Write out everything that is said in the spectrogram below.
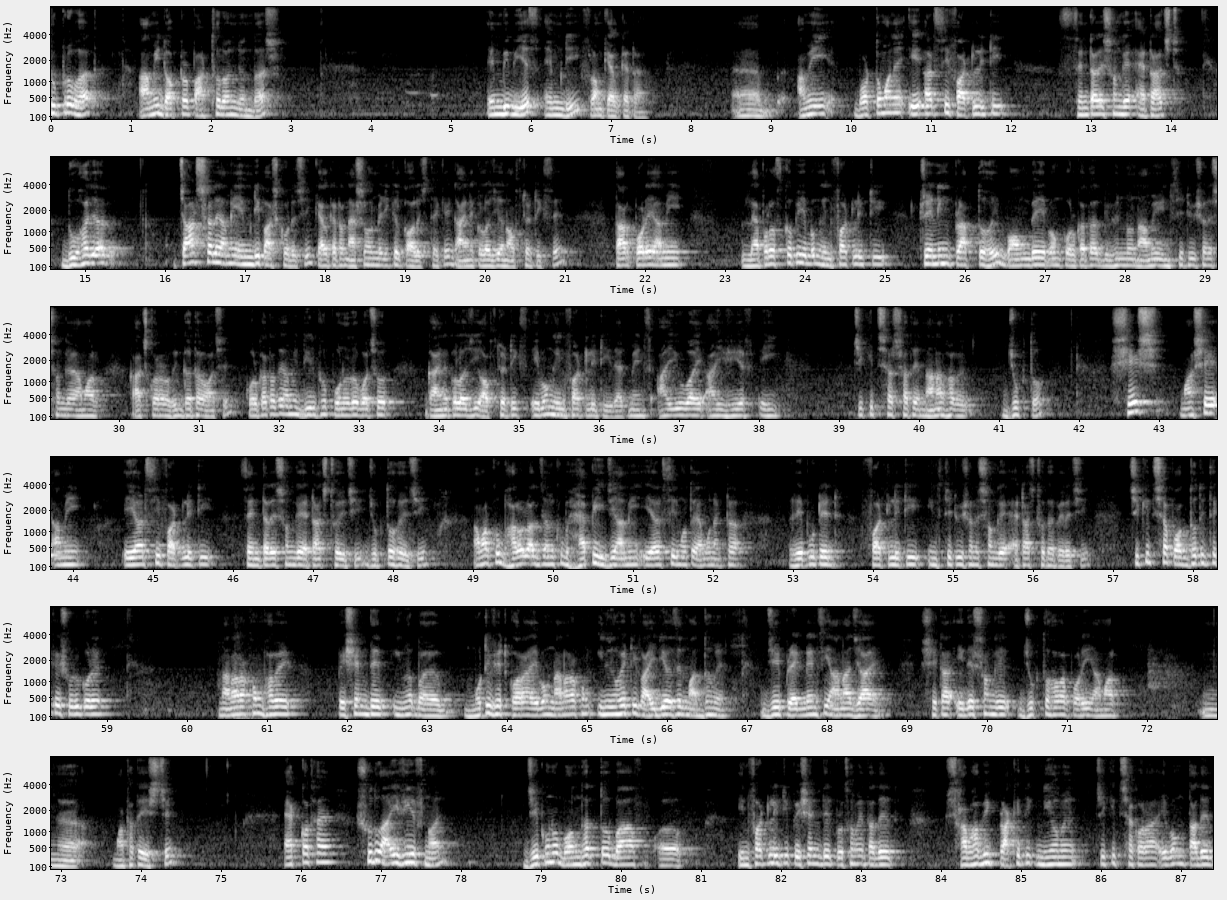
সুপ্রভাত, আমি doctor Partharanjan Das, MBBS, MD from Calcutta. আমি বর্তমানে এআরসি ফার্টিলিটি সেন্টারের সঙ্গে অ্যাটাচড। দু চার সালে আমি এমডি পাশ করেছি ক্যালকাটা ন্যাশনাল মেডিকেল কলেজ থেকে, গাইনোকোলজি অ্যান্ড অবস্টেটিক্সে তারপরে আমি ল্যাপারোস্কোপি এবং ইনফার্টিলিটি ট্রেনিং প্রাপ্ত হই, বম্বে এবং কলকাতার বিভিন্ন নামী ইনস্টিটিউশনের সঙ্গে আমার কাজ করার অভিজ্ঞতাও আছে। কলকাতাতে আমি দীর্ঘ পনেরো বছর গাইনোকোলজি অবস্টেটিক্স এবং infertility that means IUI IVF এই চিকিৎসার সাথে নানাভাবে যুক্ত। শেষ মাসে আমি এআরসি ফার্টিলিটি সেন্টারের সঙ্গে অ্যাটাচড হয়েছি, যুক্ত হয়েছি। আমার খুব ভালো লাগছে, আমি খুব হ্যাপি যে আমি এআরসির মতো এমন একটা রেপুটেড ফার্টিলিটি ইনস্টিটিউশনের সঙ্গে অ্যাটাচড হতে পেরেছি। চিকিৎসা পদ্ধতি থেকে শুরু করে নানা রকমভাবে পেশেন্টদের মোটিভেট করা এবং নানা রকম ইনোভেটিভ আইডিয়াসের মাধ্যমে যে প্রেগনেন্সি আনা যায়, সেটা এদের সঙ্গে যুক্ত হওয়ার পরেই আমার মাথাতে এসছে। এক কথায়, শুধু আইভিএফ নয় যে কোনো বন্ধাত্ম বা ইনফার্টিলিটি পেশেন্টদের প্রথমে তাদের স্বাভাবিক প্রাকৃতিক নিয়মে চিকিৎসা করা এবং তাদের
